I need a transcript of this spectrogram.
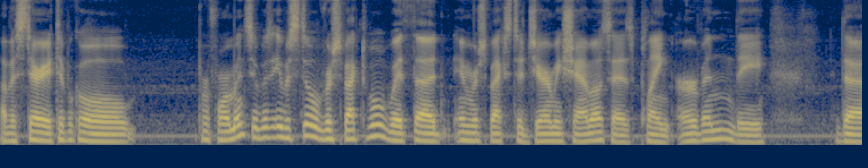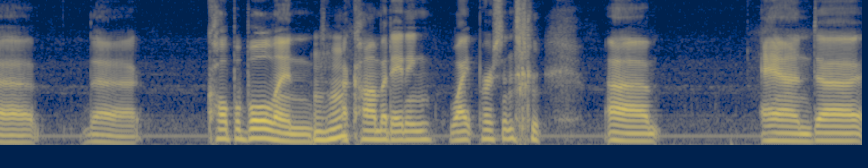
of a stereotypical performance, it was it was still respectable with uh, in respects to Jeremy Shamos as playing Irvin, the the the culpable and Mhm. accommodating white person. um, and uh,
